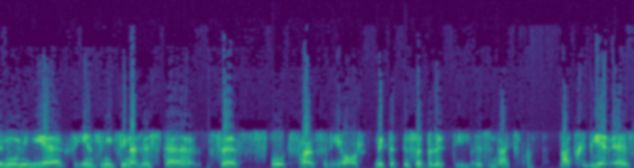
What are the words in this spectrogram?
genomineer vir een van die finaliste vir sportvrou van die jaar met 'n disability dis in Duitsland. Wat gebeur is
